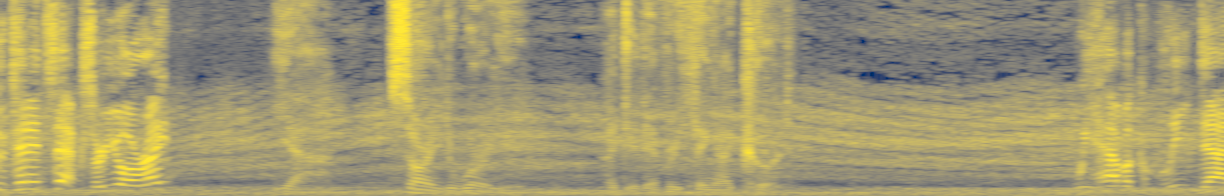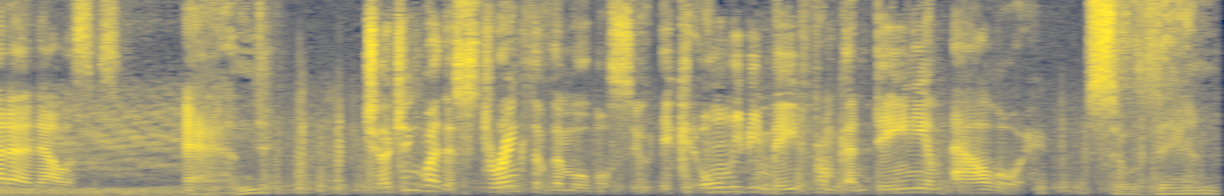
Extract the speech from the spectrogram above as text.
Lieutenant Zechs, are you all right? Yeah, sorry to worry you. I did everything I could. We have a complete data analysis. And Judging by the strength of the mobile suit, it could only be made from Gundanium alloy. so then,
